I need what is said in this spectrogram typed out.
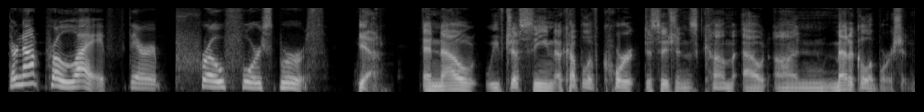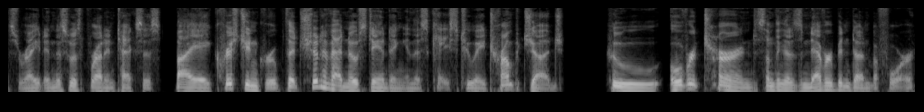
They're not pro life, they're pro forced birth. Yeah. And now we've just seen a couple of court decisions come out on medical abortions, right? And this was brought in Texas by a Christian group that should have had no standing in this case to a Trump judge who overturned something that has never been done before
